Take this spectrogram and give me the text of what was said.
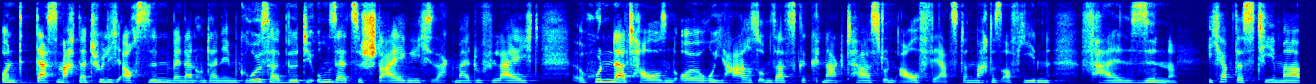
Und das macht natürlich auch Sinn, wenn dein Unternehmen größer wird, die Umsätze steigen. Ich sag mal, du vielleicht 100.000 äh, Euro Jahresumsatz geknackt hast und aufwärts, dann macht es auf jeden Fall Sinn. Ich habe das Thema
